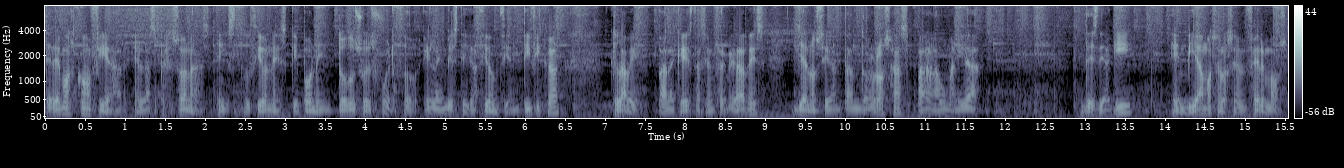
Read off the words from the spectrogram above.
Debemos confiar en las personas e instituciones que ponen todo su esfuerzo en la investigación científica clave para que estas enfermedades ya no sean tan dolorosas para la humanidad. Desde aquí, enviamos a los enfermos,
